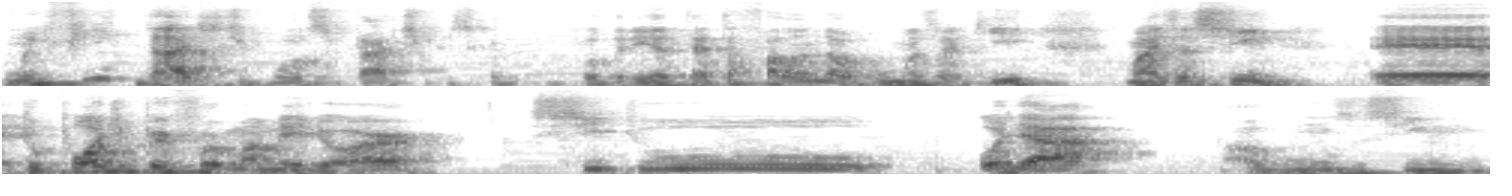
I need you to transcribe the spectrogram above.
uma infinidade de boas práticas, que eu poderia até estar tá falando algumas aqui, mas assim, é, tu pode performar melhor se tu olhar alguns assim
